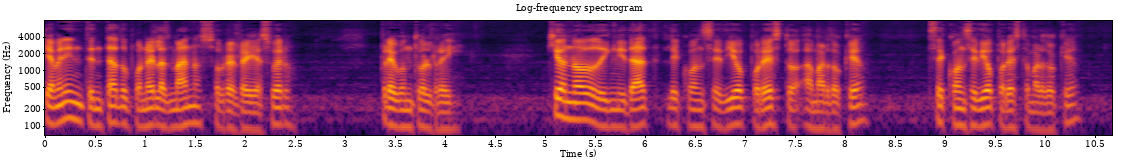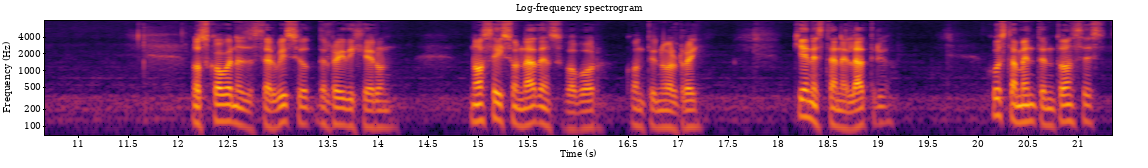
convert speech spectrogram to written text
que habían intentado poner las manos sobre el rey Asuero. Preguntó el rey, ¿qué honor o dignidad le concedió por esto a Mardoqueo? ¿Se concedió por esto a Mardoqueo? Los jóvenes de servicio del rey dijeron, No se hizo nada en su favor, continuó el rey. ¿Quién está en el atrio? Justamente entonces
